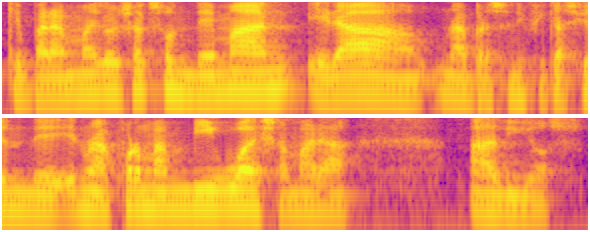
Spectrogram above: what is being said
que para Michael Jackson The Man era una personificación de. era una forma ambigua de llamar a, a Dios.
